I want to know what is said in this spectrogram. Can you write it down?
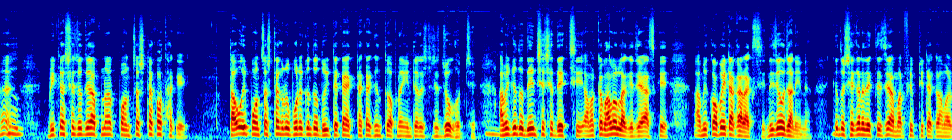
হ্যাঁ? বিকাশে যদি আপনার পঞ্চাশ টাকাও থাকে তাও ওই পঞ্চাশ টাকার উপরে কিন্তু দুই টাকা এক টাকা কিন্তু আপনার ইন্টারেস্ট যোগ হচ্ছে। আমি কিন্তু দিন শেষে দেখছি আমাকে ভালো লাগে যে আজকে আমি কবে টাকা রাখছি নিজেও জানি না। কিন্তু সেখানে দেখতেছি আমার ফিফটি টাকা আমার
